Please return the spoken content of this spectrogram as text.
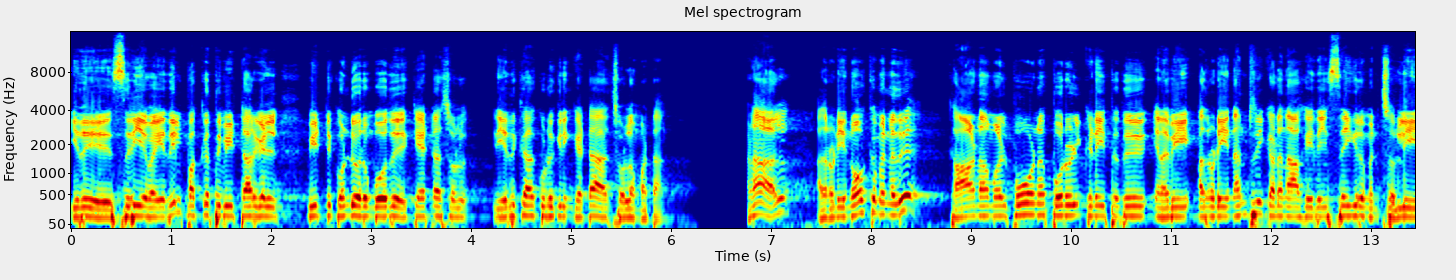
இது சிறிய வயதில் பக்கத்து வீட்டார்கள் வீட்டுக்கு கொண்டு வரும்போது கேட்டால் சொல் இது எதுக்காக கொடுக்குறீங்க கேட்டால் சொல்ல மாட்டாங்க. ஆனால் அதனுடைய நோக்கம் என்னது? காணாமல் போன பொருள் கிடைத்தது. எனவே அதனுடைய நன்றி கடனாக இதை செய்கிறோம் என்று சொல்லி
